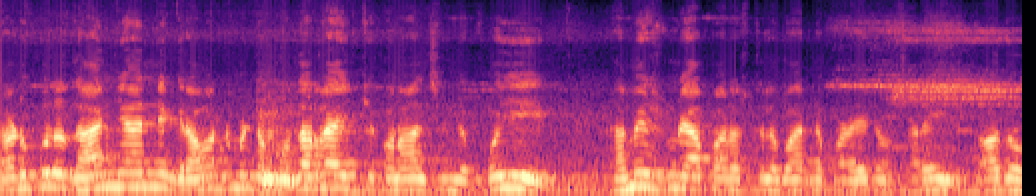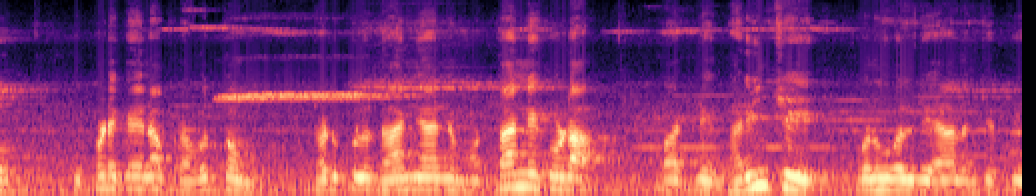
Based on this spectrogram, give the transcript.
తడుపుల ధాన్యాన్ని గవర్నమెంట్ ముదర్రా ఇచ్చి కొనాల్సింది పోయి కమిషన్ వ్యాపారస్తుల వారిని పడేయడం సరైంది కాదు. ఇప్పటికైనా ప్రభుత్వం తడుపుల ధాన్యాన్ని మొత్తాన్ని కూడా వాటిని భరించి కొనుగోలు చేయాలని చెప్పి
